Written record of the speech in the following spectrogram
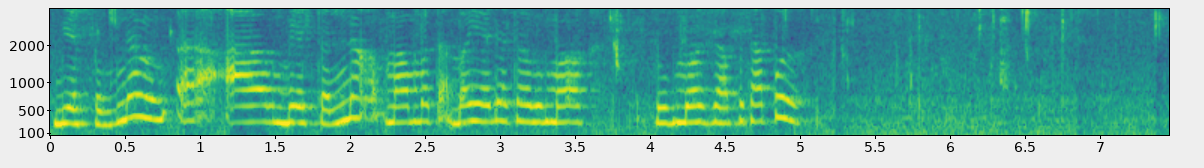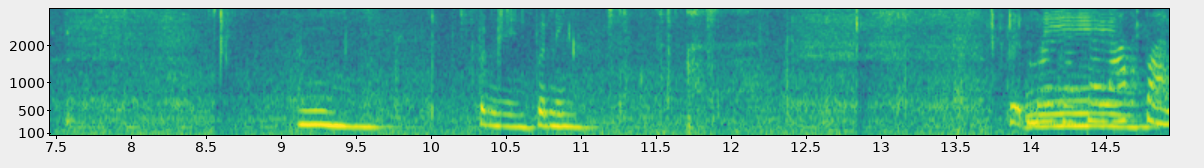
biar senang uh, uh, biar senang mama tak bayar datang rumah rumah siapa-siapa. Pening, pening. Mama Pening. cakap lapar.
